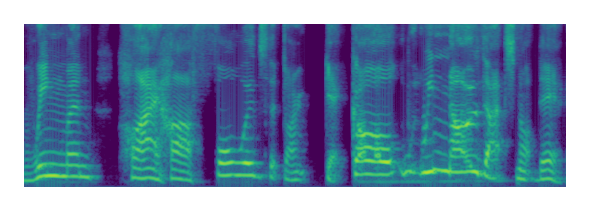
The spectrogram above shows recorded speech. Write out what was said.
wingmen, high half forwards that don't get goal. We know that's not there.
